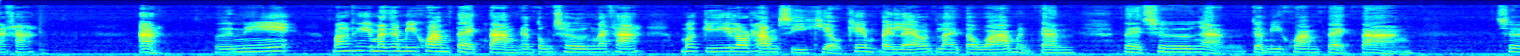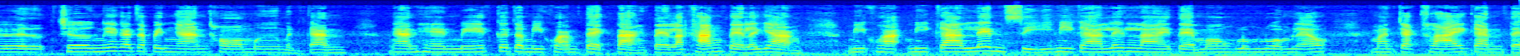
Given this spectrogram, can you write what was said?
นะคะ อะผืนนี้บางทีมันจะมีความแตกต่างกันตรงเชิงนะคะ เมื่อกี้เราทำสีเขียวเข้มไปแล้วลายตะว้าเหมือนกัน แต่เชิงอะจะมีความแตกต่าง เชิงเชิงเนี่ยก็จะเป็นงานทอมือเหมือนกัน งานแฮนด์เมดก็จะมีความแตกต่างแต่ละครั้งแต่ละอย่าง มีความมีการเล่นสีมีการเล่นลาย แต่มองรวมๆแล้ว มันจะคล้ายกันแต่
